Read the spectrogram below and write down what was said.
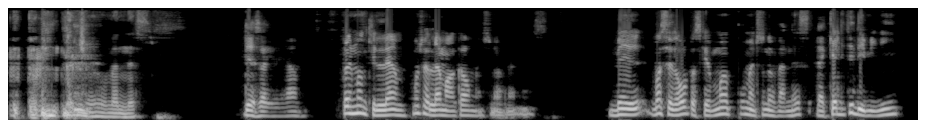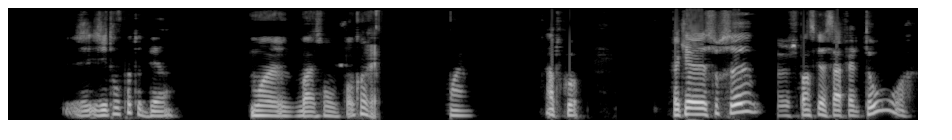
Madness. Désagréable. Plein de monde qui l'aime. Moi, je l'aime encore, Mansion of Madness. Mais, moi, c'est drôle parce que moi, pour Mansion of Madness, la qualité des mini, je les trouve pas toutes belles. Ouais, ben, ils sont pas corrects. Ouais. En tout cas. Fait que sur ce, euh, je pense que ça fait le tour.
